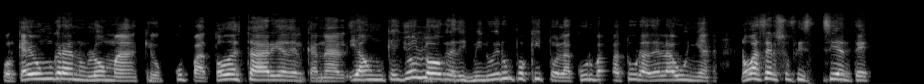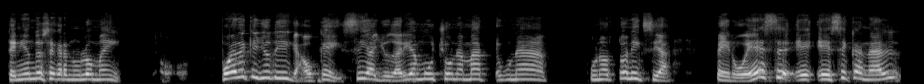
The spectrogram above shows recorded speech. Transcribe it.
Porque hay un granuloma que ocupa toda esta área del canal y aunque yo logre disminuir un poquito la curvatura de la uña, no va a ser suficiente teniendo ese granuloma ahí. Puede que yo diga, ok, sí, ayudaría mucho una, una una ortonixia, pero ese, e, ese canal,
